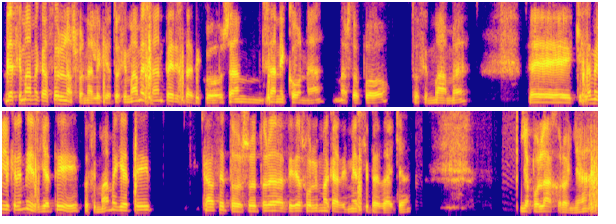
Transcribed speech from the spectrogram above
Δεν θυμάμαι καθόλου να σου πω την αλήθεια. Το θυμάμαι σαν περιστατικό, σαν, σαν εικόνα, να σου το πω. Το θυμάμαι. Ε, και θα είμαι ειλικρινής. Γιατί το θυμάμαι, γιατί κάθε τόσο, τώρα επειδή ασχολούμαι με ακαδημίες και παιδάκια, για πολλά χρόνια.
